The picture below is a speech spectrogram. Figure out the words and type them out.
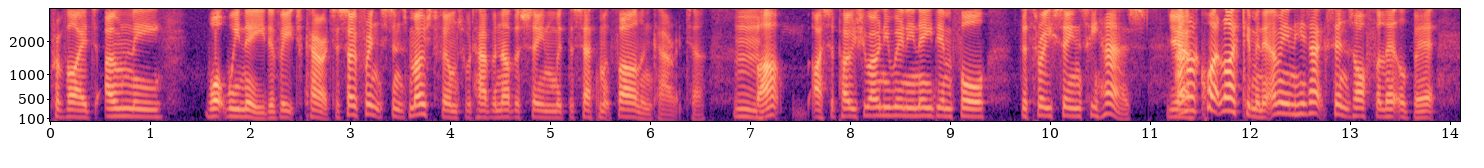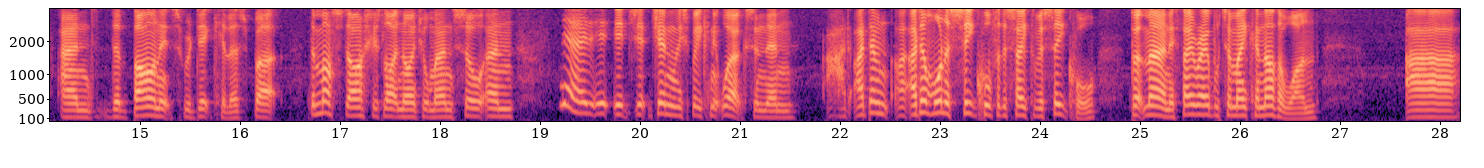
provides only what we need of each character. So, for instance, most films would have another scene with the Seth MacFarlane character, Hmm. but I suppose you only really need him for the three scenes he has. Yeah. And I quite like him in it. I mean, his accent's off a little bit, and the Barnett's ridiculous, but the moustache is like Nigel Mansell, and yeah, it, it generally speaking, it works. And then I, I don't, I don't want a sequel for the sake of a sequel, but man, if they were able to make another one, uh,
